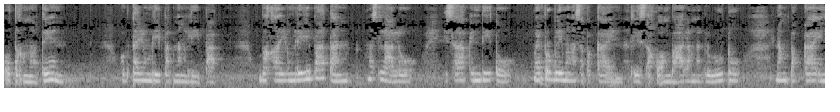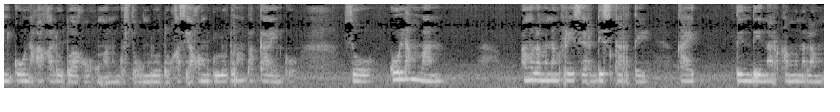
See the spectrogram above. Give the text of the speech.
utak natin. Huwag tayong lipat ng lipat. Baka yung lilipatan, mas lalo. Isa akin dito, may problema nga sa pagkain. At least ako ang bahalang nagluluto ng pagkain ko. Nakakaluto ako kung anong gusto kong luto. Kasi ako ang nagluluto ng pagkain ko. So, kulang man, ang laman ng freezer, diskarte. Kahit 10 dinar ka mo na lang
